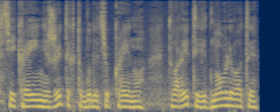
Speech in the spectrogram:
в цій країні жити, хто буде цю країну творити, відновлювати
